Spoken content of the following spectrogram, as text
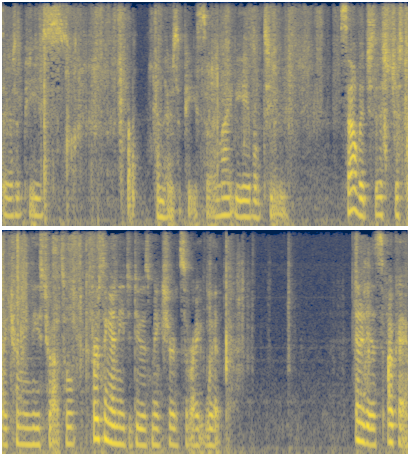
there's a piece and there's a piece. So I might be able to salvage this just by trimming these two out. So first thing I need to do is make sure it's the right width. And it is, okay.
